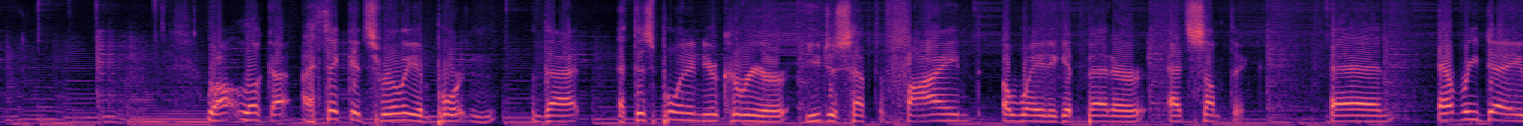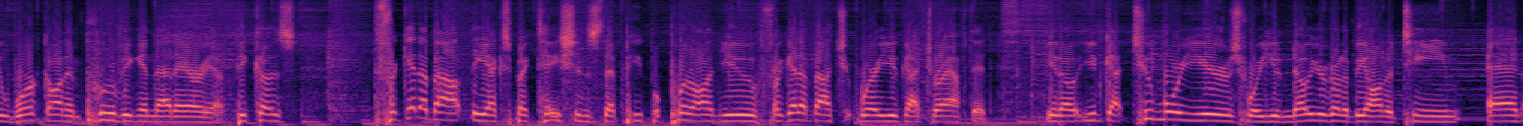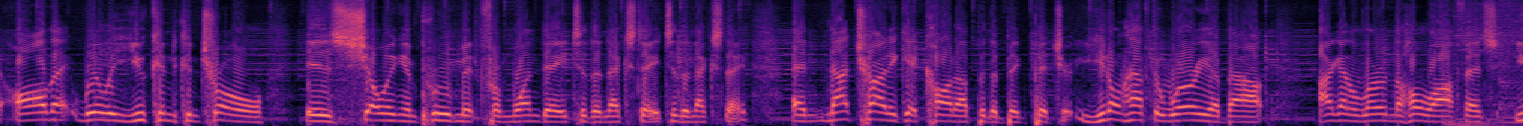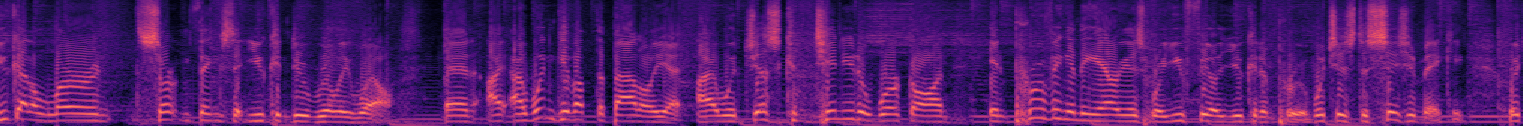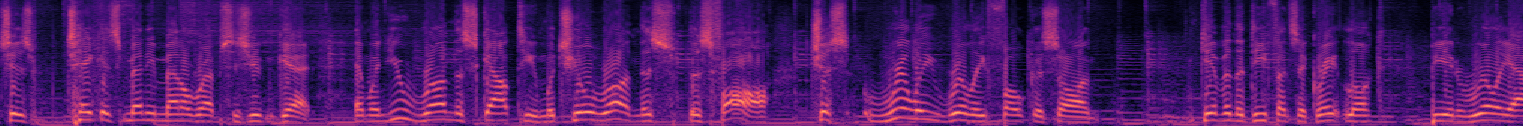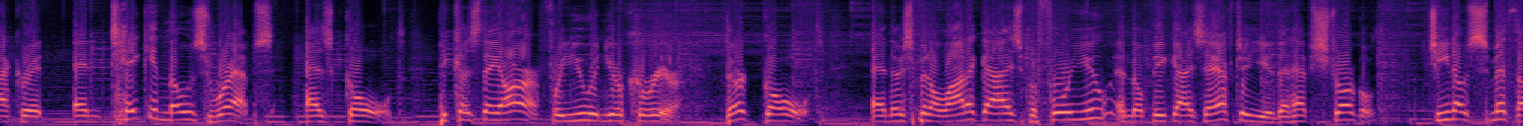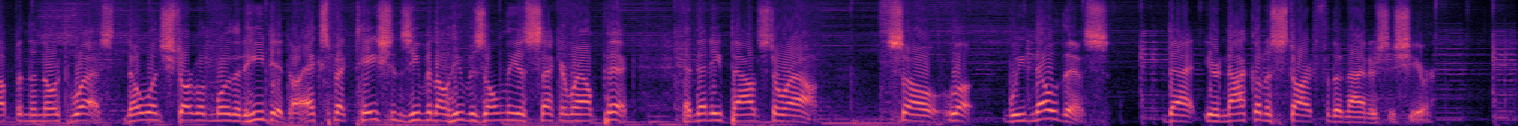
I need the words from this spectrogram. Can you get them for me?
Well, look, I, I think it's really important that at this point in your career, you just have to find a way to get better at something. And every day work on improving in that area because forget about the expectations that people put on you, forget about where you got drafted. You know, you've got two more years where you know you're going to be on a team, and all that really you can control is showing improvement from one day to the next day to the next day and not try to get caught up in the big picture. You don't have to worry about I got to learn the whole offense. You got to learn certain things that you can do really well. And I, I wouldn't give up the battle yet. I would just continue to work on improving in the areas where you feel you can improve, which is decision making, which is take as many mental reps as you can get. And when you run the scout team, which you'll run this this fall, just really, really focus on giving the defense a great look, being really accurate, and taking those reps as gold because they are for you in your career. They're gold. And there's been a lot of guys before you, and there'll be guys after you that have struggled. Geno Smith up in the Northwest. No one struggled more than he did. Expectations, even though he was only a second round pick. And then he bounced around. So, look, we know this that you're not going to start for the Niners this year.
